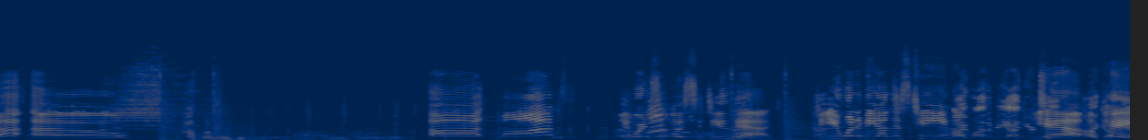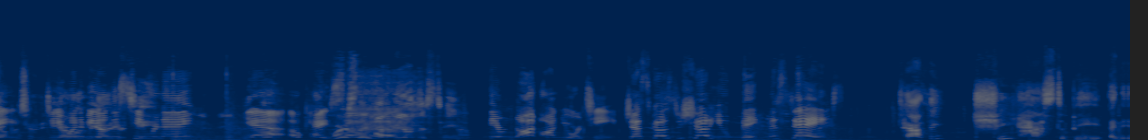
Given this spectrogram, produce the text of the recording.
Uh-oh. Uh, moms, you weren't supposed to do that. Do you want to be on this team? I want to be on your yeah, team. I got the okay. opportunity. Do you want wanna to be on this your team, Renee? Yeah, okay. Of course so they want to uh, be on this team. they're not on your team. Just goes to show you make mistakes. Cathy, she has to be an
